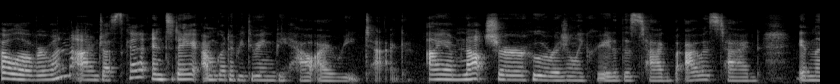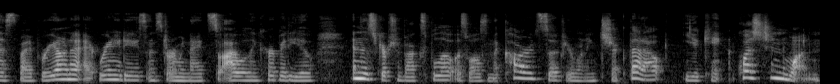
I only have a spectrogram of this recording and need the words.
Hello everyone, I'm Jessica and today I'm going to be doing the how I read tag. I am not sure who originally created this tag but I was tagged in this by Brianna at Rainy Days and Stormy Nights so I will link her video in the description box below as well as in the cards so if you're wanting to check that out you can. Question 1.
